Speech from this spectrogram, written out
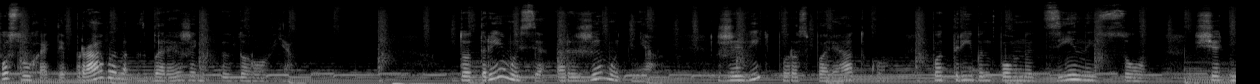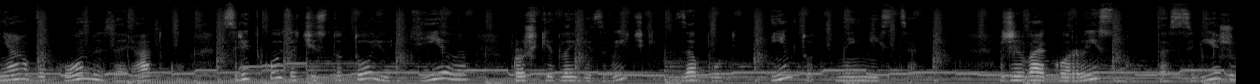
Послухайте правила збереження здоров'я. Дотримуйся режиму дня. Живіть по розпорядку. Потрібен повноцінний сон. Щодня виконуй зарядку, слідкуй за чистотою тіла, про шкідливі звички забудь, їм тут не місця. Вживай корисну та свіжу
